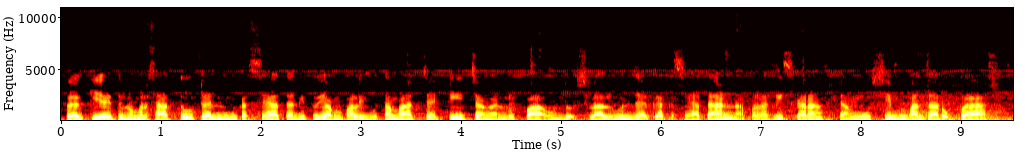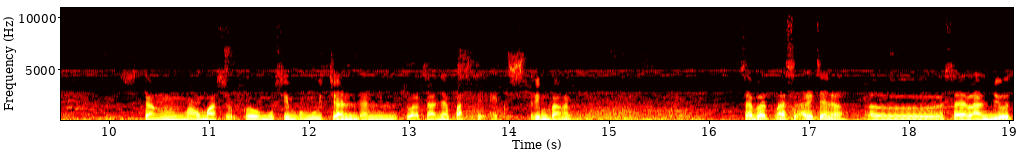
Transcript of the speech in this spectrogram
Bahagia itu nomor satu dan kesehatan itu yang paling utama. Jadi jangan lupa untuk selalu menjaga kesehatan, apalagi sekarang sedang musim pancaroba, sedang mau masuk ke musim penghujan dan cuacanya pasti ekstrim banget. Sahabat Mas Ari Channel, eh, saya lanjut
